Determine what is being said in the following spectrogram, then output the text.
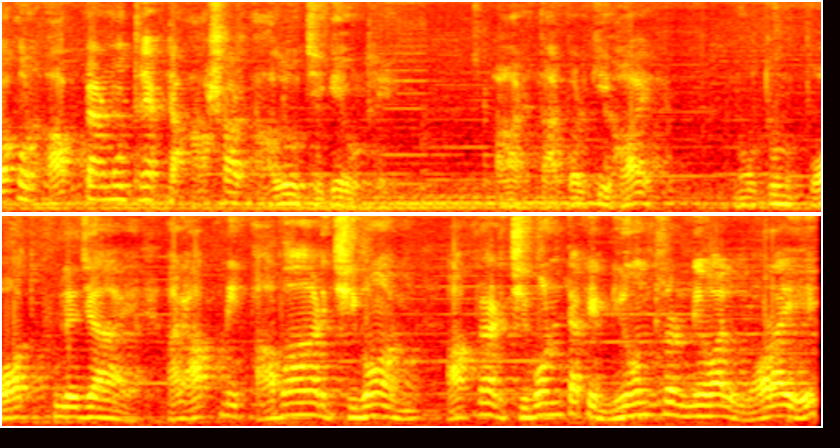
তখন আপনার মধ্যে একটা আশার আলো জেগে ওঠে। আর তারপর কি হয়? নতুন পথ খুলে যায়, আর আপনি আবার জীবন, আপনার জীবনটাকে নিয়ন্ত্রণ নেওয়ার লড়াইয়ে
